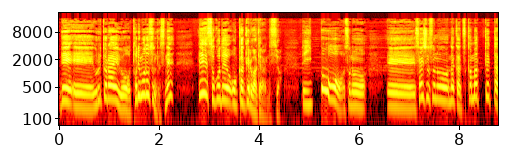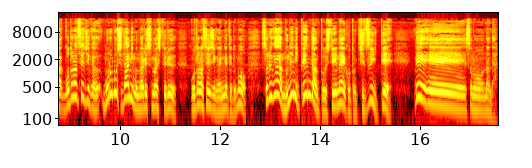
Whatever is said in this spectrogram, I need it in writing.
で、えー、ウルトライを取り戻すんですね。で、そこで追っかけるわけなんですよ。で、一方、その、えー、最初そのなんか捕まってたゴドラ星人が諸星団にもなりすましてるゴドラ星人がいるんだけどもそれが胸にペンダントをしていないことを気づいてで、えー、そのなんだ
